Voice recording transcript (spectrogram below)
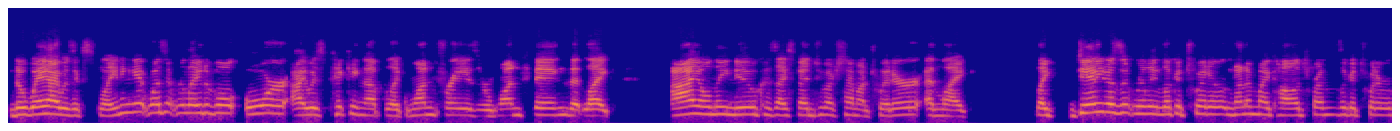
the way I was explaining it wasn't relatable, or I was picking up like one phrase or one thing that, like, I only knew because I spend too much time on Twitter. And, like, like Danny doesn't really look at Twitter. None of my college friends look at Twitter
